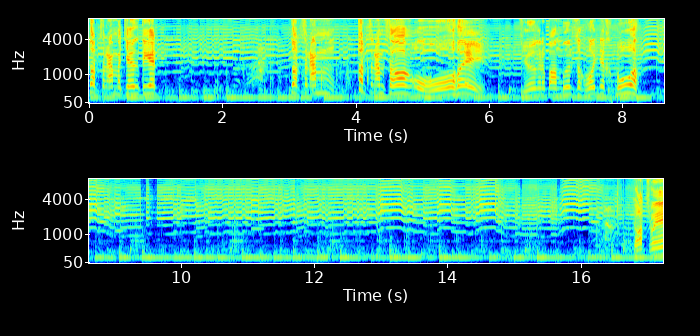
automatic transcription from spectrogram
ទាត់ស្ដាំមកជើងទៀតទាត់ស្ដាំទាត់ស្ដាំសងអូហូយជើងរបស់មឿនសុខហុចនេះខ្ពស់ទាត់ឆ្វេ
